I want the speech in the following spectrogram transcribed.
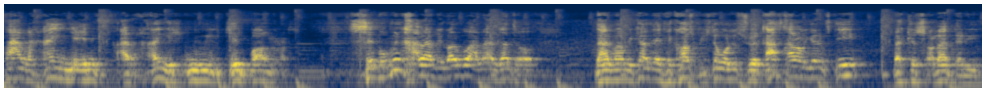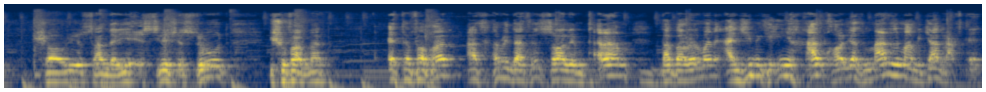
فرهنگ یعنی فرهنگش میگه هست سومین خبرنگار علعرزت ها در مملکت اعتکاس پیش مورد سوی قصد قرار گرفتی و کسالت دارید شاوری و صندلی استی نشسته بود. ایشون فرمودن اتفاقا از همه دفعه سالم ترم و برای من عجیبه که این حرف خارج از مرز مملکت رفته.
